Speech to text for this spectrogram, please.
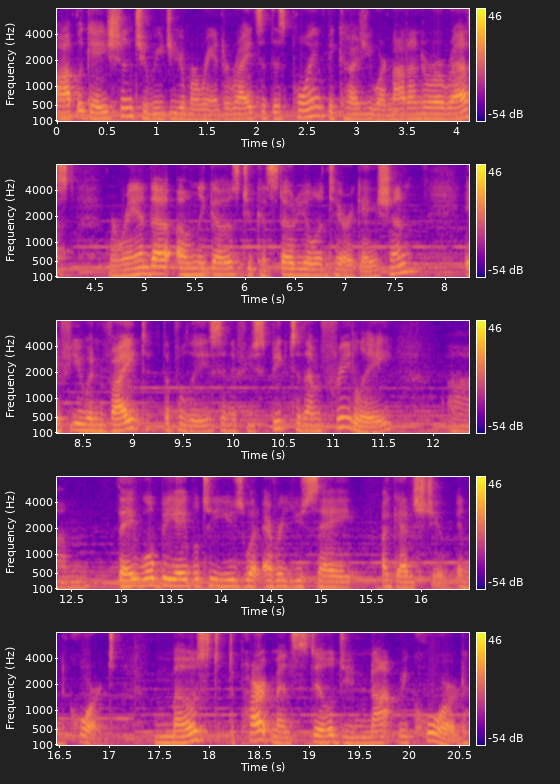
obligation to read you your Miranda rights at this point because you are not under arrest. Miranda only goes to custodial interrogation. If you invite the police and if you speak to them freely, um, they will be able to use whatever you say against you in court. Most departments still do not record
